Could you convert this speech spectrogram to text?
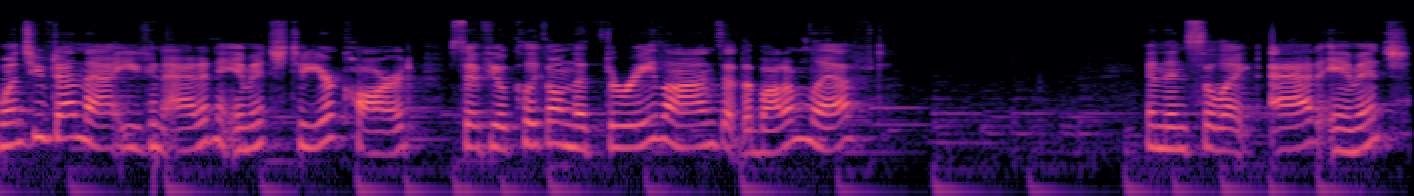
Once you've done that, you can add an image to your card. So if you'll click on the three lines at the bottom left and then select add image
